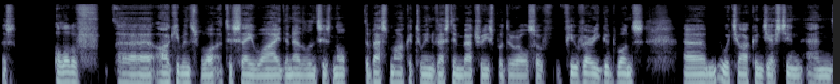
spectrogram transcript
there's a lot of uh, arguments to say why the Netherlands is not the best market to invest in batteries, but there are also a few very good ones, um, which are congestion and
